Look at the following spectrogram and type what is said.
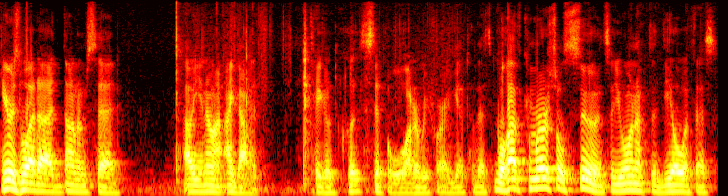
Here's what uh, Dunham said. Oh, you know what? I got it. Take a sip of water before I get to this. We'll have commercials soon, so you won't have to deal with this.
